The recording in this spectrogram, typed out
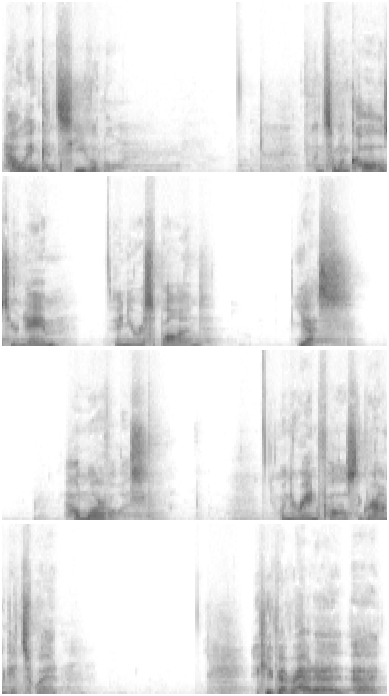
How inconceivable. When someone calls your name and you respond, yes. How marvelous. When the rain falls, the ground gets wet. If you've ever had a,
